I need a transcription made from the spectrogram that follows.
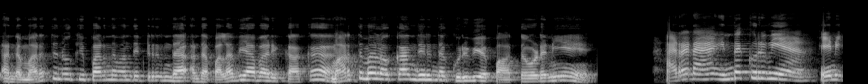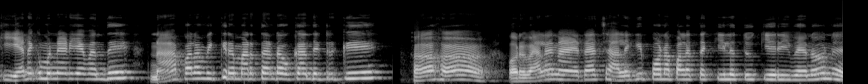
அந்த மரத்தை நோக்கி பறந்து வந்துட்டு இருந்த அந்த பழ வியாபாரி காக்கா மரத்து மேல உட்கார்ந்து இருந்த குருவியை பார்த்த உடனே அடடா இந்த குருவியா? இன்னைக்கு எனக்கு முன்னாடியே வந்து நான் பழம் விற்கிற மரத்தாண்ட உட்காந்துட்டு இருக்கு. ஓஹோ ஒருவேளை நான் ஏதாச்சும் அழுகி போன பழத்தை கீழே தூக்கி எறிவேணும்னு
